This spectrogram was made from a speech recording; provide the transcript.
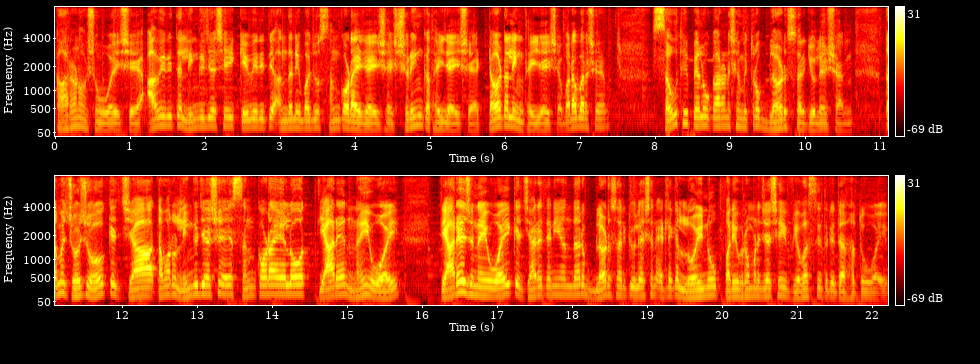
કારણો શું હોય છે, આવી રીતે લિંગ જે છે એ કેવી રીતે અંદરની બાજુ સંકોડાઈ જાય છે શ્રિંક થઈ જાય છે ટર્ટલિંગ થઈ જાય છે, બરાબર છે? સૌથી પહેલું કારણ છે મિત્રો બ્લડ સર્ક્યુલેશન તમે જોજો કે જ્યાં તમારો લિંગ જે છે એ સંકોડાયેલો ત્યારે નહીં હોય ત્યારે જ નહીં હોય કે જ્યારે તેની અંદર બ્લડ સર્ક્યુલેશન એટલે કે લોહીનું પરિભ્રમણ જે છે એ વ્યવસ્થિત રીતે થતું હોય.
